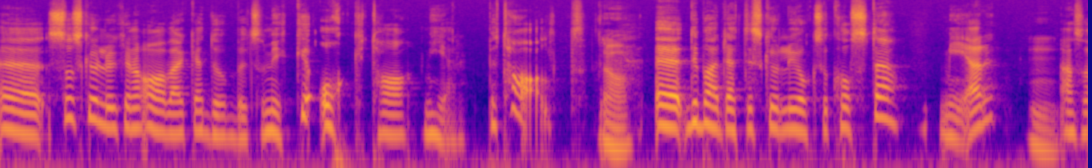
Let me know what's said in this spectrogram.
eh, så skulle du kunna avverka dubbelt så mycket och ta mer betalt. Ja. Eh, Det är bara det att det skulle ju också kosta mer, Mm. alltså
